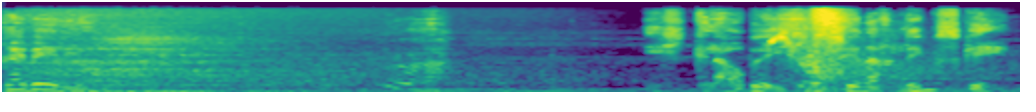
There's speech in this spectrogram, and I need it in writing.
Revelio. Ich glaube, ich muss hier nach links gehen.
